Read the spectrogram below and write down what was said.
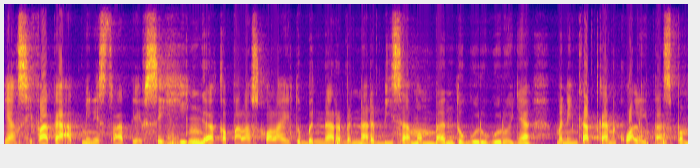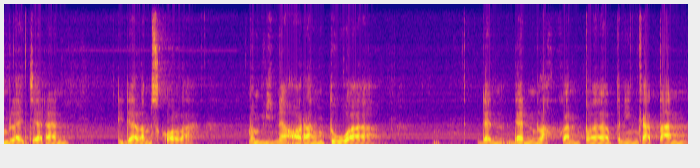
yang sifatnya administratif sehingga kepala sekolah itu benar-benar bisa membantu guru-gurunya meningkatkan kualitas pembelajaran di dalam sekolah, membina orang tua dan dan melakukan peningkatan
